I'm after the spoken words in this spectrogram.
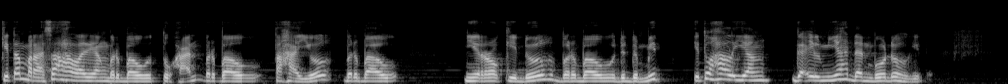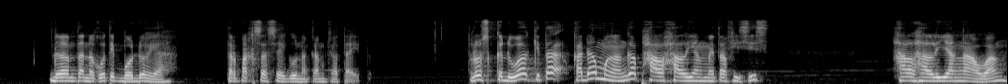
kita merasa hal yang berbau Tuhan, berbau tahayul, berbau nyirokidul, berbau dedemit, itu hal yang gak ilmiah dan bodoh gitu. Dalam tanda kutip bodoh ya. Terpaksa saya gunakan kata itu. Terus kedua, kita kadang menganggap hal-hal yang metafisis, hal-hal yang ngawang,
